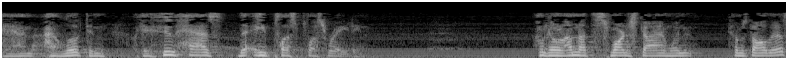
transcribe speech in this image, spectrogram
and I looked and Okay, who has the A plus plus rating? I'm going, I'm not the smartest guy when it comes to all this,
